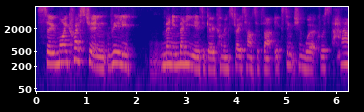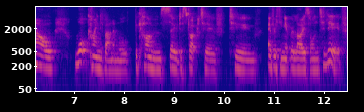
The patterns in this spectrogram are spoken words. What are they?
so my question, really, many many years ago, coming straight out of that extinction work, was how what kind of animal becomes so destructive to everything it relies on to live.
